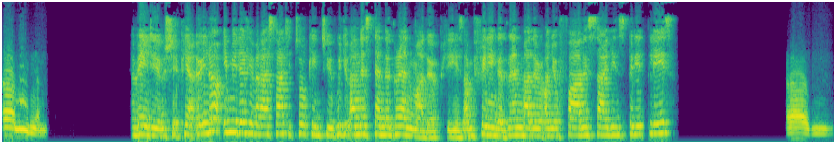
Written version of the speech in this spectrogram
Uh, medium mediumship. Yeah, you know, immediately when I started talking to you, would you understand the grandmother, please? I'm feeling a grandmother on your father's side in spirit, please. Um,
